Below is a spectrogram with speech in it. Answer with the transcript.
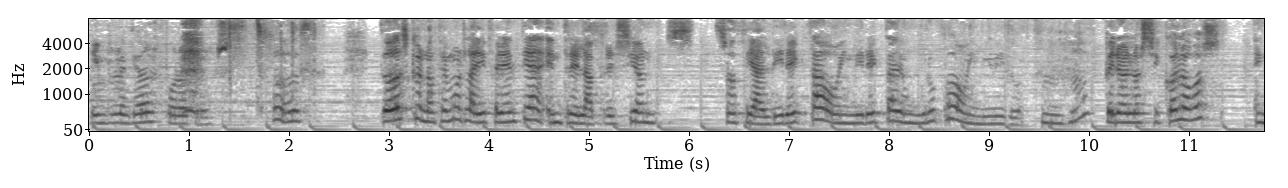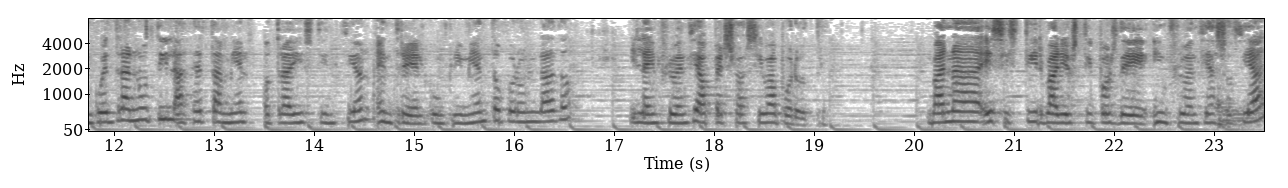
Influenciados por otros. todos, todos conocemos la diferencia entre la presión social directa o indirecta de un grupo o individuo. Pero los psicólogos encuentran útil hacer también otra distinción entre el cumplimiento por un lado y la influencia persuasiva por otro. Van a existir varios tipos de influencia social,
